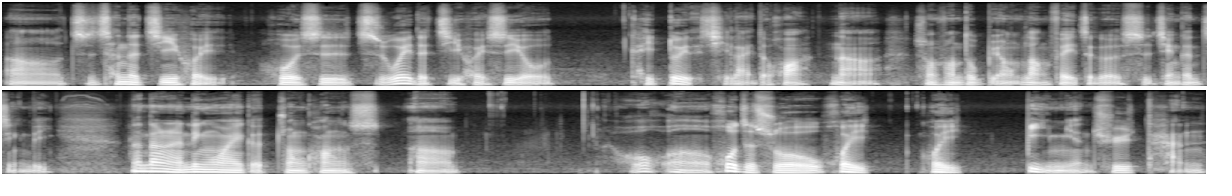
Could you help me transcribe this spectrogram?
呃职称的机会或者是职位的机会是有可以对得起来的话，那双方都不用浪费这个时间跟精力。那当然，另外一个状况是呃，或呃或者说会会避免去谈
